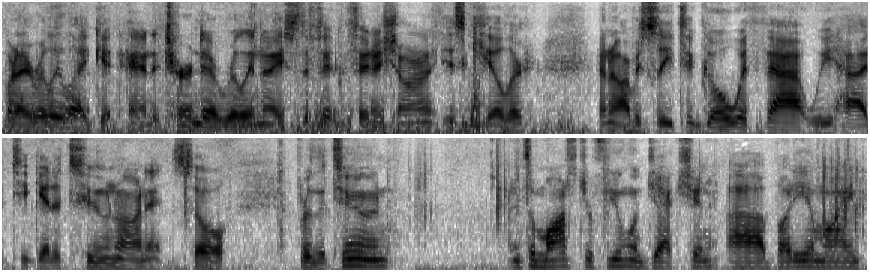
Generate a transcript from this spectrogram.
but I really like it and it turned out really nice. The fit and finish on it is killer. And obviously to go with that, we had to get a tune on it. So for the tune, it's a monster fuel injection. Uh, buddy of mine,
